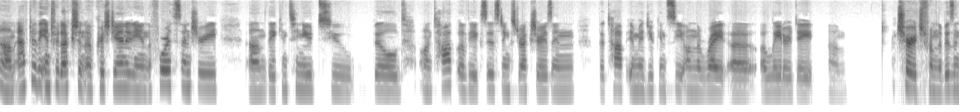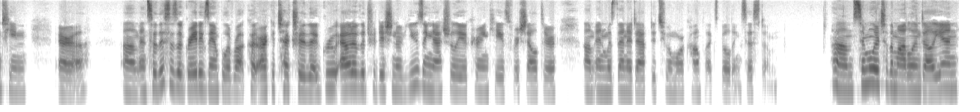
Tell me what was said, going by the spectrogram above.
Um, after the introduction of Christianity in the fourth century, um, they continued to build on top of the existing structures. In the top image, you can see on the right a, a later date um, church from the Byzantine era. Um, and so this is a great example of rock-cut architecture that grew out of the tradition of using naturally occurring caves for shelter um, and was then adapted to a more complex building system. Um, similar to the model in Dalyan,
